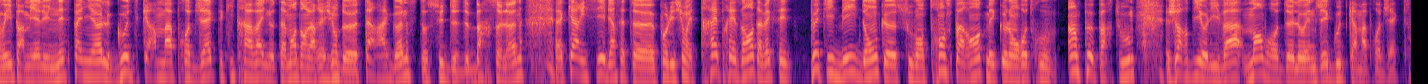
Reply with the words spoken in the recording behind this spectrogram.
Oui, parmi elles une espagnole, Good Karma Project, qui travaille notamment dans la région de Tarragone, c'est au sud de, Barcelone. Euh, car ici, eh bien, cette euh, pollution est très présente avec ces Petite bille donc euh, souvent transparente mais que l'on retrouve un peu partout. Jordi Oliva, membre de l'ONG Good Karma Project.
